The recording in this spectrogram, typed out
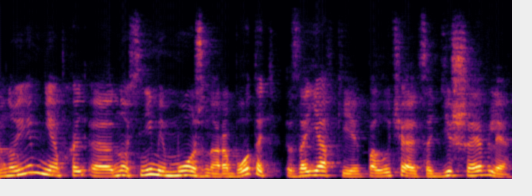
но, им необход... Э, но с ними можно работать, заявки получаются дешевле,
